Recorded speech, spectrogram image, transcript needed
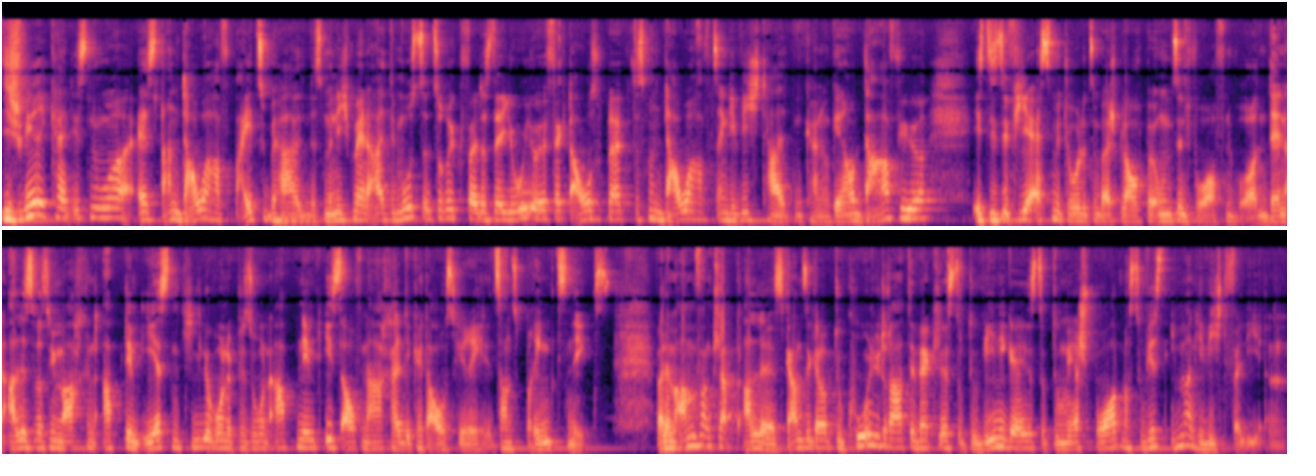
Die Schwierigkeit ist nur, es dann dauerhaft beizubehalten, dass man nicht mehr in alte Muster zurückfällt, dass der Jojo-Effekt ausbleibt, dass man dauerhaft sein Gewicht halten kann. Und genau dafür ist diese 4S-Methode zum Beispiel auch bei uns entworfen worden. Denn alles, was wir machen ab dem ersten Kilo, wo eine Person abnimmt, ist auf Nachhaltigkeit ausgerichtet. Sonst bringt's nichts. Weil am Anfang klappt alles. Ganz egal, ob du Kohlenhydrate weglässt, ob du weniger isst, ob du mehr Sport machst, du wirst immer Gewicht verlieren.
